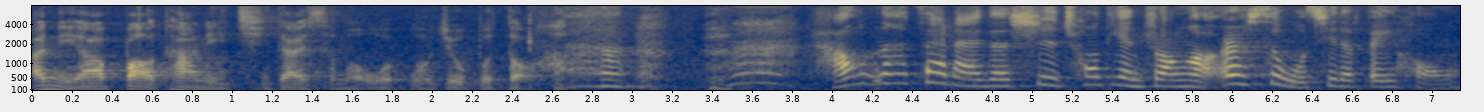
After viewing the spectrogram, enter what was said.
啊，你要报它，你期待什么？我我就不懂哈。好，那再来的是充电桩哦，二四五七的飞鸿。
